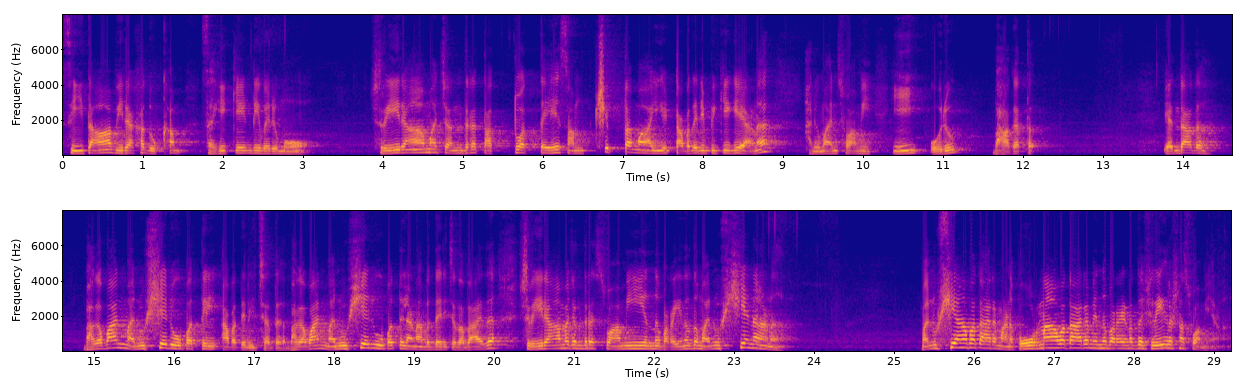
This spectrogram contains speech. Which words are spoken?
സീതാവിരഹ ദുഃഖം സഹിക്കേണ്ടി വരുമോ? ശ്രീരാമചന്ദ്ര തത്വത്തെ സംക്ഷിപ്തമായിട്ട് അവതരിപ്പിക്കുകയാണ് ഹനുമാൻ സ്വാമി ഈ ഒരു ഭാഗത്ത്. എന്താ അത് ഭഗവാൻ മനുഷ്യരൂപത്തിൽ അവതരിച്ചത്. ഭഗവാൻ മനുഷ്യരൂപത്തിലാണ് അവതരിച്ചത്. അതായത് ശ്രീരാമചന്ദ്രസ്വാമി എന്ന് പറയുന്നത് മനുഷ്യനാണ്. മനുഷ്യാവതാരമാണ്. പൂർണാവതാരം എന്ന് പറയുന്നത് ശ്രീകൃഷ്ണസ്വാമിയാണ്.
